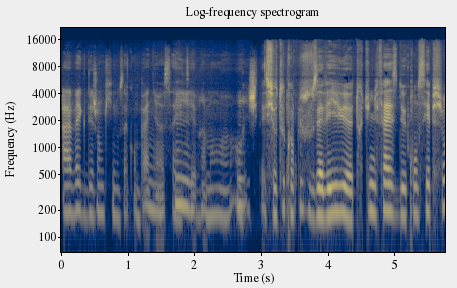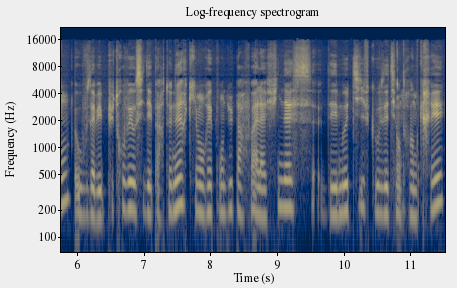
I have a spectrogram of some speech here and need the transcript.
avec des gens qui nous accompagnent, ça a mm. été vraiment enrichissant. Et surtout qu'en plus, vous avez eu toute une phase de conception où vous avez pu trouver aussi des partenaires qui ont répondu parfois à la finesse des motifs que vous étiez en train de créer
